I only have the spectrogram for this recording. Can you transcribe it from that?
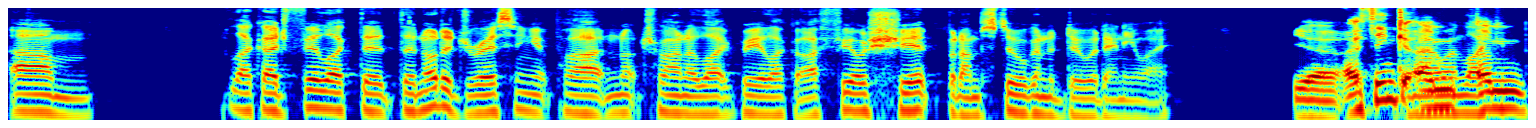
um, like I'd feel like they're, they're not addressing it part, not trying to like be like I feel shit, but I'm still gonna do it anyway. yeah i think You know, i'm like, i'm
